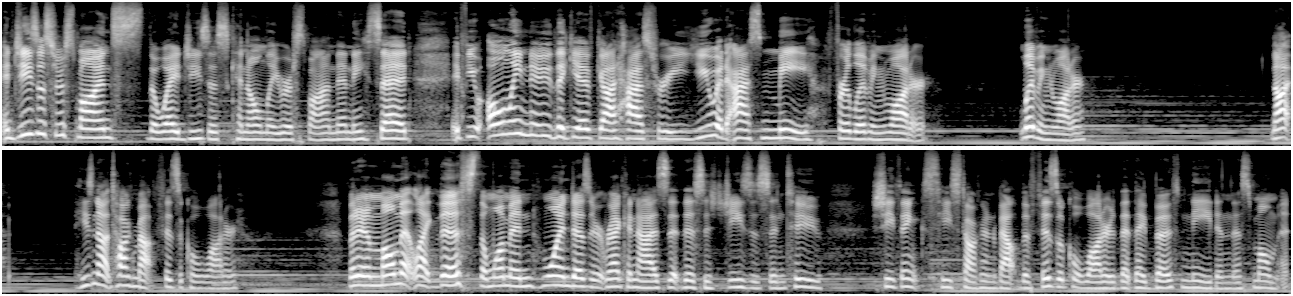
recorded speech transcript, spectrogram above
And Jesus responds the way Jesus can only respond. And he said, If you only knew the gift God has for you, you would ask me for living water. Living water. Not, he's not talking about physical water. But in a moment like this, the woman, one, doesn't recognize that this is Jesus, and two, she thinks he's talking about the physical water that they both need in this moment.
